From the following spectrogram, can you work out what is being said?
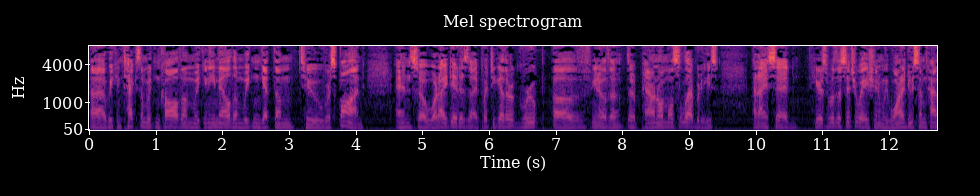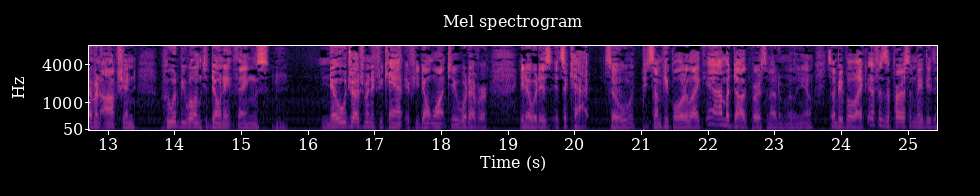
uh, we can text them, we can call them, we can email them, we can get them to respond. And so what I did is I put together a group of you know the the paranormal celebrities, and I said, here's what the situation. We want to do some kind of an auction. Who would be willing to donate things? no judgment if you can't if you don't want to whatever you know it is it's a cat so p some people are like yeah i'm a dog person i don't really you know some people are like if it's a person maybe the,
